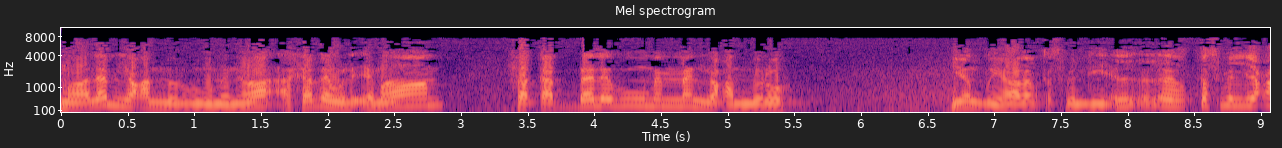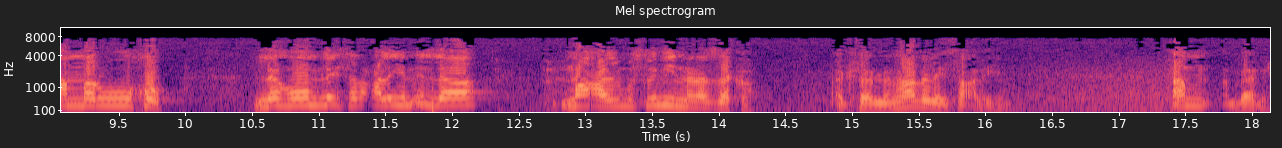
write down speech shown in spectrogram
ما لم يعمروه منها أخذه الإمام فقبله ممن يعمره. يمضي هذا القسم اللي القسم اللي عمروه. خب لهم ليس عليهم إلا ما على المسلمين من الزكاة. أكثر من هذا ليس عليهم. أم بالي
